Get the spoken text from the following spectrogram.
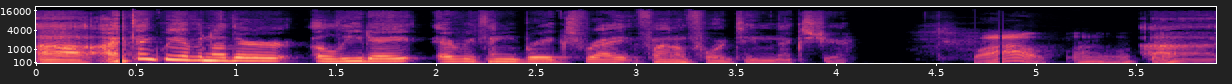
Uh, I think we have another Elite Eight, everything breaks right, Final Four team next year. Wow! Wow! Okay. Uh,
